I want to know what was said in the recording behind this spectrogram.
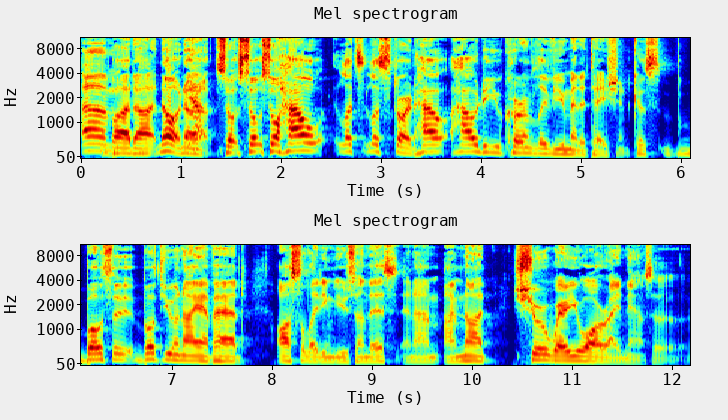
Um, but uh, no, no, yeah. no. So, so, so how? Let's let's start. How how do you currently view meditation? Because both uh, both you and I have had oscillating views on this, and I'm I'm not sure where you are right now. So,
